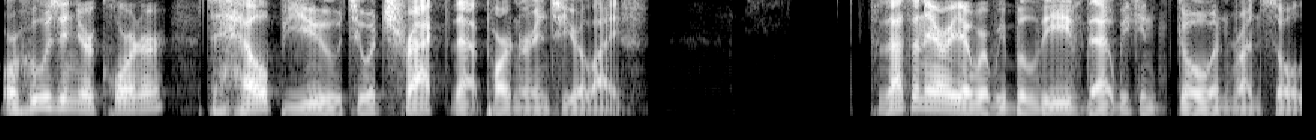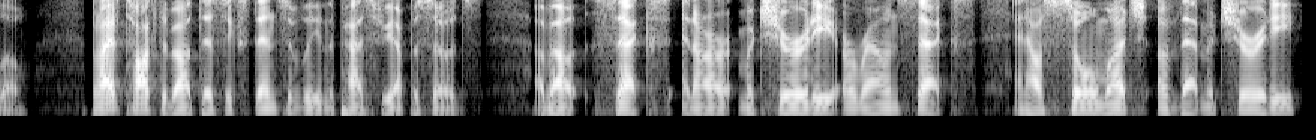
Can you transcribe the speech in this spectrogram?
or who's in your corner to help you to attract that partner into your life. Because that's an area where we believe that we can go and run solo. But I've talked about this extensively in the past few episodes about sex and our maturity around sex and how so much of that maturity,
